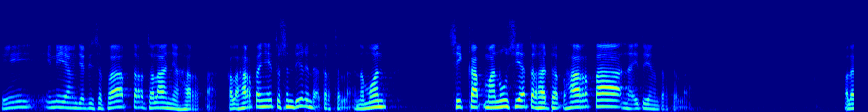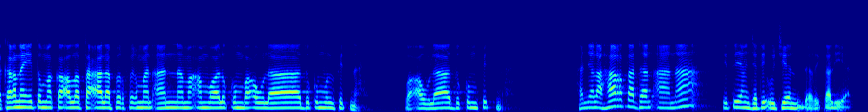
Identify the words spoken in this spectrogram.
ini ini yang jadi sebab tercelanya harta. Kalau hartanya itu sendiri tidak tercela. Namun sikap manusia terhadap harta, nah itu yang tercela. Oleh karena itu maka Allah Ta'ala berfirman Annama amwalukum ba'uladukumul fitnah wa auladukum fitnah. Hanyalah harta dan anak itu yang jadi ujian dari kalian.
